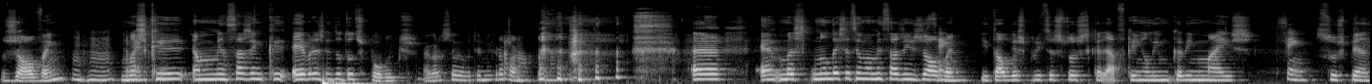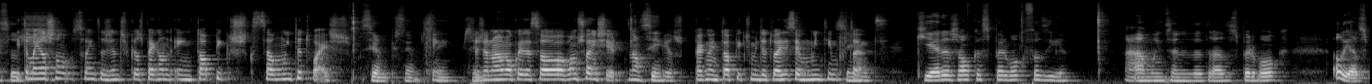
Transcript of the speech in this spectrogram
jovem, uhum, mas que sim. é uma mensagem que é abrangente a todos os públicos. Agora sou eu a bater o microfone. Não, não. uh, é, mas não deixa de ser uma mensagem jovem sim. e talvez por isso as pessoas se calhar fiquem ali um bocadinho mais sim. suspensas. E também eles são, são inteligentes porque eles pegam em tópicos que são muito atuais. Sempre, sempre, sim. sim. Ou seja, não é uma coisa só, vamos só encher. Não, sim. eles pegam em tópicos muito atuais isso é muito importante. Que era já o que a Superboc fazia. Ah. Há muitos anos atrás a Superboc Aliás,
